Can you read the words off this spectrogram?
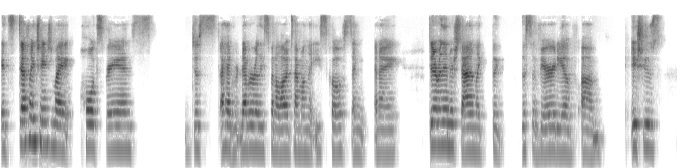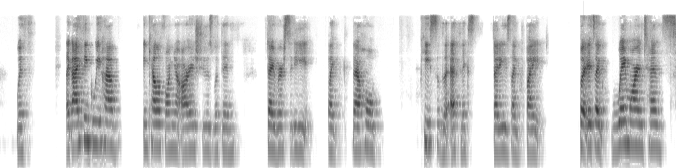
it's definitely changed my whole experience just I had never really spent a lot of time on the East Coast and and I didn't really understand like the the severity of um issues with like I think we have in California our issues within diversity like that whole piece of the ethnic studies like fight but it's like way more intense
